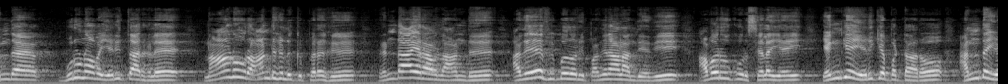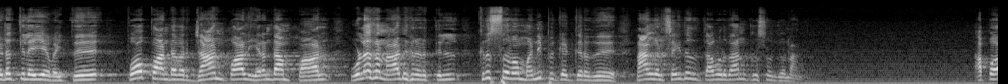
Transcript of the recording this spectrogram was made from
அந்த புருனோவை எரித்தார்களே நானூறு ஆண்டுகளுக்கு பிறகு ரெண்டாயிராவது ஆண்டு அதே பிப்ரவரி பதினாலாம் தேதி அவருக்கு ஒரு சிலையை எங்கே எரிக்கப்பட்டாரோ அந்த இடத்திலேயே வைத்து போப்பாண்டவர் ஜான் பால் இரண்டாம் பால் உலக நாடுகளிடத்தில் கிறிஸ்தவம் மன்னிப்பு கேட்கிறது. நாங்கள் செய்தது தவறுதான் கிறிஸ்தவம் சொன்னாங்க. அப்போ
